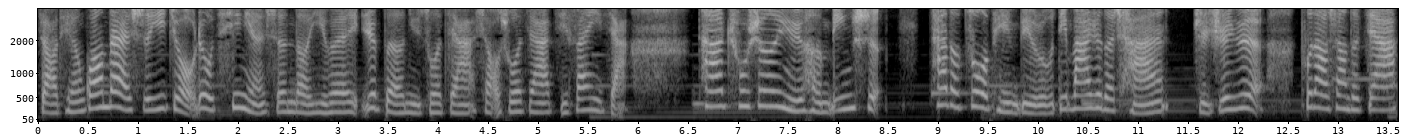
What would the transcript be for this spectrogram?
角田光代是一九六七年生的一位日本女作家、小说家及翻译家。她出生于横滨市。她的作品，比如《第八日的蝉》《纸之月》《铺道上的家》，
